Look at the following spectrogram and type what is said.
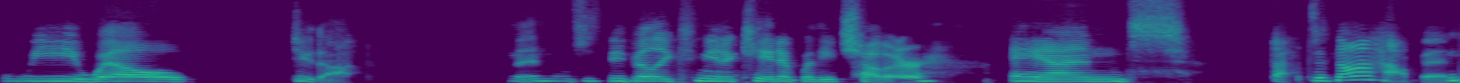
we will do that. And we'll just be really communicative with each other. And that did not happen.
